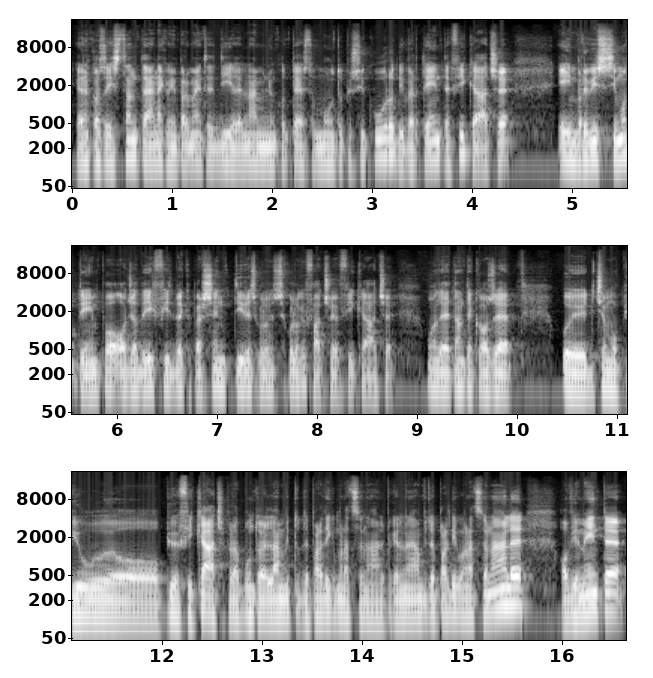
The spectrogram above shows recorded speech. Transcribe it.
è una cosa istantanea che mi permette di allenarmi in un contesto molto più sicuro divertente efficace e in brevissimo tempo ho già dei feedback per sentire se quello, se quello che faccio è efficace. Una delle tante cose eh, diciamo più, più efficace per l'appunto nell'ambito del paradigma nazionale perché nell'ambito del paradigma nazionale ovviamente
